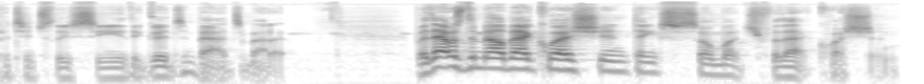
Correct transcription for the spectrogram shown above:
potentially see the goods and bads about it. But that was the mailbag question. Thanks so much for that question.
